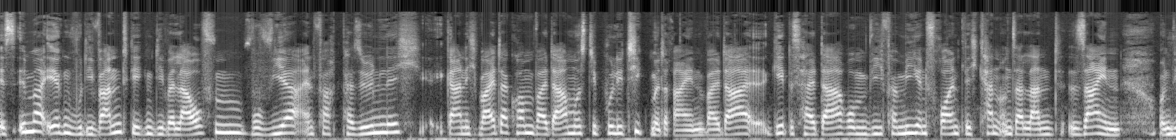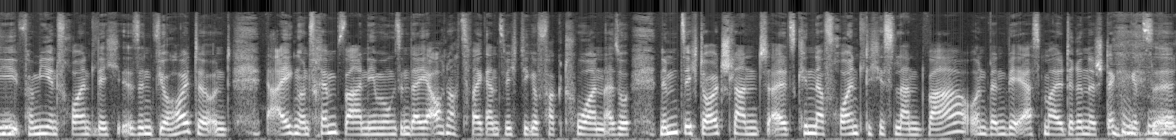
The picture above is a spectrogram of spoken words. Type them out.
ist immer irgendwo die Wand, gegen die wir laufen, wo wir einfach persönlich gar nicht weiterkommen, weil da muss die Politik mit rein, weil da geht es halt darum, wie familienfreundlich kann unser Land sein und mhm. wie familienfreundlich sind wir heute und Eigen- und Fremdwahrnehmung sind da ja auch noch zwei ganz wichtige Faktoren. Also nimmt sich Deutschland als kinderfreundliches Land wahr und wenn wir erstmal drinne stecken, jetzt äh,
